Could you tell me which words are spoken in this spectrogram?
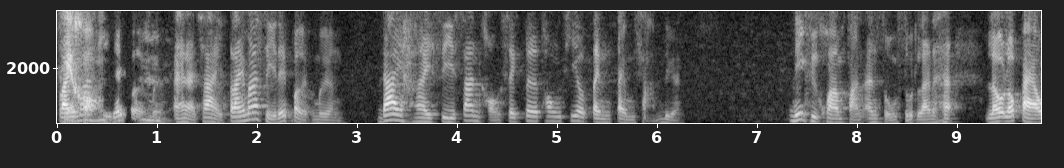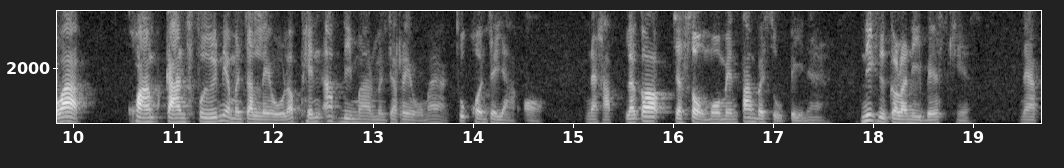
ไตรมาสสี่ได้เปิดเมืองอ่าใช่ไตรมาสสี่ได้เปิดเมือง ได้ high season ของ sector ท่องเที่ยวเต็มเต็มสามเดือน นี่คือความฝันอันสูงสุดแล้วนะฮะแล้วแล้วแปลว่าความการฟื้นเนี่ยมันจะเร็วแล้ว pent-up demand มันจะเร็วมาก ทุกคนจะอยากออกนะครับแล้วก็จะส่งโมเมนตัมไปสู่ปีหน้า นี่คือกรณีเบสเคสนะครับ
